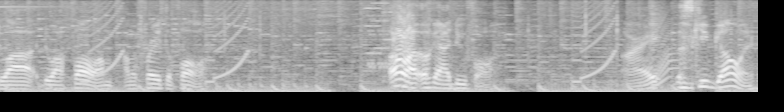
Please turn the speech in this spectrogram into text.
Do I do I fall? I'm I'm afraid to fall. Oh, okay, I do fall. All right, let's keep going.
